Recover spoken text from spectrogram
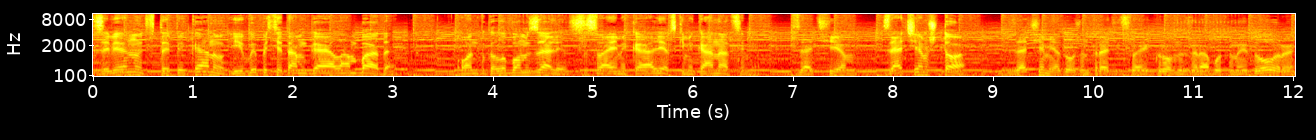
завернуть в Топикану и выпустить там Гая Ломбарда. Он в голубом зале со своими королевскими канадцами. Зачем? Зачем что? Зачем я должен тратить свои кровно заработанные доллары,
